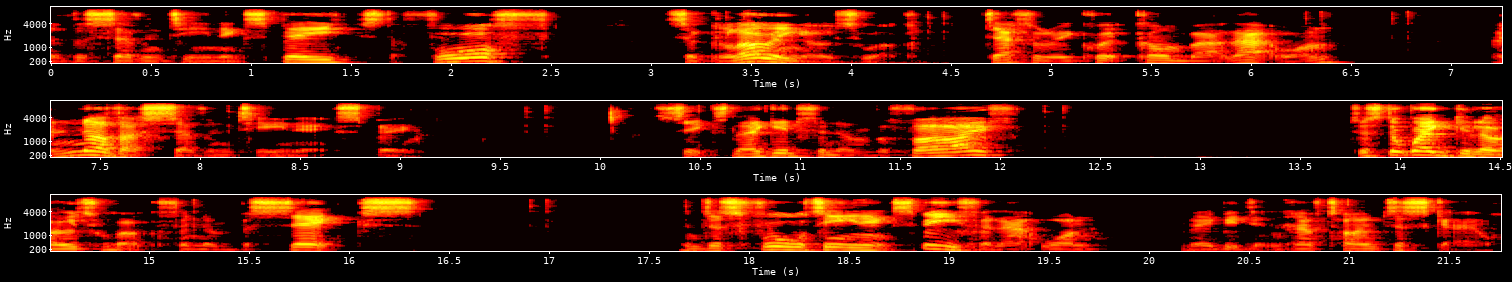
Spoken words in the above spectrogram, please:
Another 17 XP. It's the fourth. It's a glowing Otawok. Definitely quick combat that one. Another 17 XP. Six legged for number five. Just a regular Otawok for number six. And just 14 XP for that one. Maybe it didn't have time to scale.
